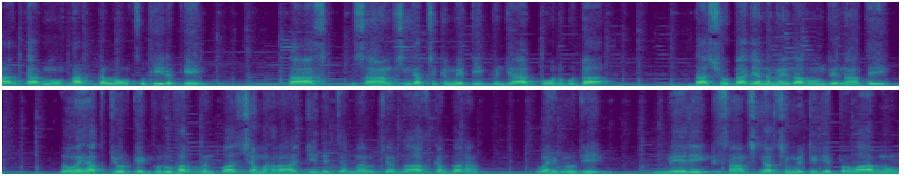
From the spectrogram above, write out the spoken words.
ਹਰ ਘਰ ਨੂੰ ਹਰ ਗੱਲੋਂ ਸੁਖੀ ਰੱਖੇ। ਦਾਸ ਕਿਸਾਨ ਸੰਘਰਸ਼ ਕਮੇਟੀ, ਪੰਜਾਬ ਕੋਟ ਬੁੱਢਾ ਦਾ ਛੋਟਾ ਜਿਹਾ ਨੁਮਾਇੰਦਾ ਹੋਣ ਦੇ ਨਾਤੇ ਦੋਵੇਂ ਹੱਥ ਜੋੜ ਕੇ ਗੁਰੂ ਹਰਗੋਬਿੰਦ ਪਾਤਸ਼ਾਹ ਮਹਾਰਾਜ ਜੀ ਦੇ ਚਰਨਾਂ ਵਿੱਚ ਅਰਦਾਸ ਕਰਦਾ ਹਾਂ। ਵਾਹਿਗੁਰੂ ਜੀ, ਮੇਰੀ ਕਿਸਾਨ ਸੰਘਰਸ਼ ਕਮੇਟੀ ਦੇ ਪਰਿਵਾਰ ਨੂੰ,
